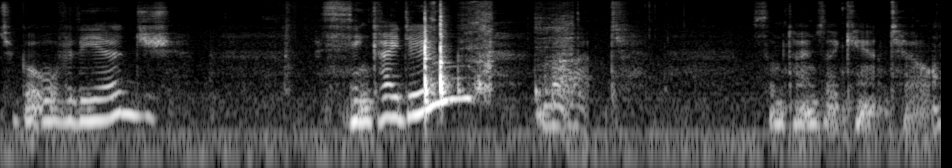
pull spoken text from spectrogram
to go over the edge. I think I do, but sometimes I can't tell.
